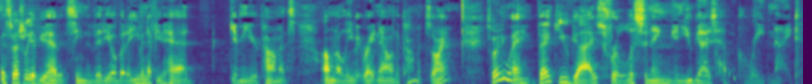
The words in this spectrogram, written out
Especially if you haven't seen the video, but even if you had, give me your comments. I'm going to leave it right now in the comments, all right? So, anyway, thank you guys for listening, and you guys have a great night.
